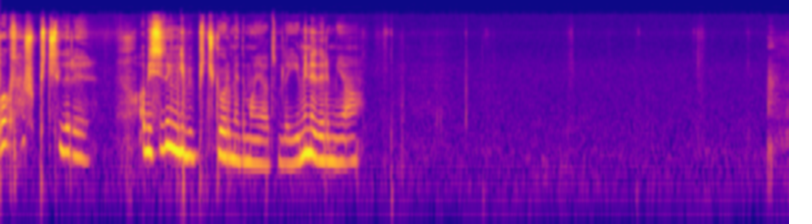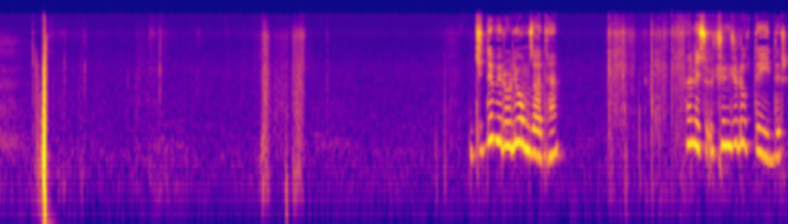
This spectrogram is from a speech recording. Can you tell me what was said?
Bak sen şu piçlere. Abi sizin gibi piç görmedim hayatımda. Yemin ederim ya. İkide bir ölüyorum zaten. Her neyse üçüncülük de iyidir.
